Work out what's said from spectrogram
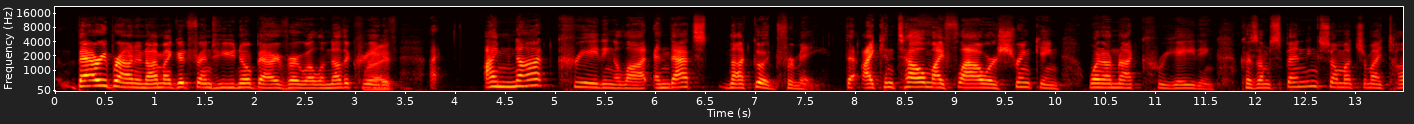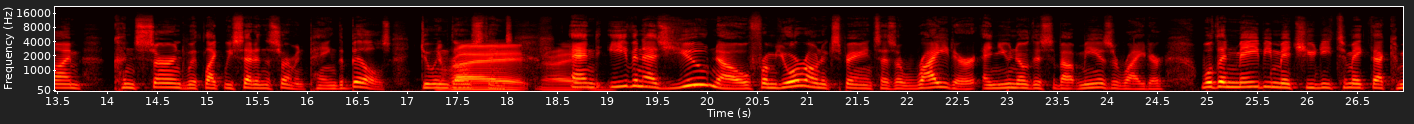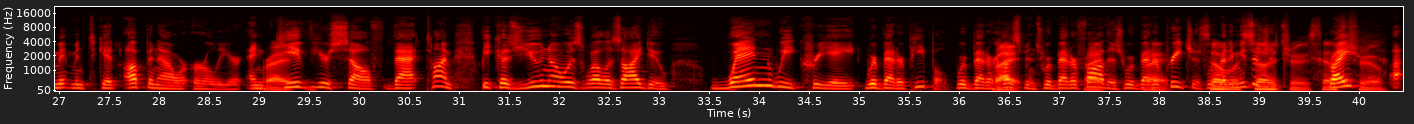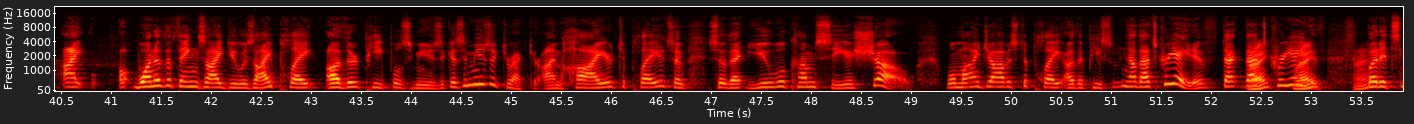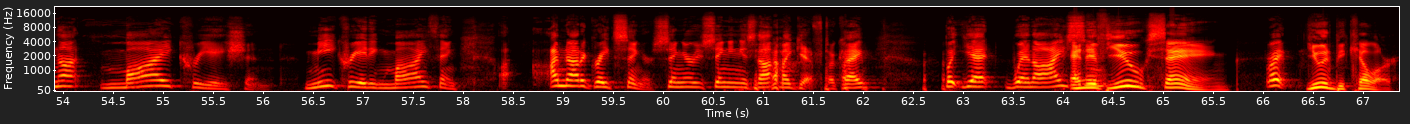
barry brown and i my good friend who you know barry very well another creative I, i'm not creating a lot and that's not good for me that i can tell my flower shrinking when i'm not creating because i'm spending so much of my time concerned with like we said in the sermon paying the bills doing those things Right, right. and even as you know from your own experience as a writer, and you know this about me as a writer, well, then maybe, Mitch, you need to make that commitment to get up an hour earlier and Right. give yourself that time because you know as well as I do. When we create, we're better people. We're better Right. husbands. We're better fathers. We're better right. preachers. So- we're better so musicians. true, so right? true. I, Uh, one of the things I do is I play other people's music as a music director. I'm hired to play it so so that you will come see a show. Well, my job is to play other people's. Now that's creative. That that's Right, right, creative, right. but it's not my creation. Me creating my thing. I, I'm not a great singer. Singer singing is not my gift. Okay. But yet, when I and if you sang, right, you would be killer.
